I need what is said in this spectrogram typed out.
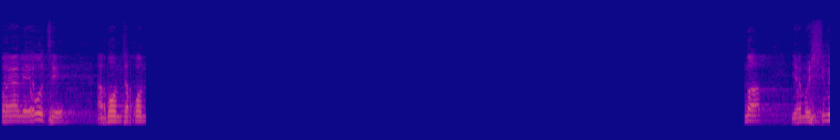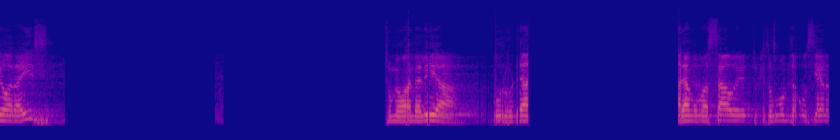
kwa yale yote ambao mtakuwa ya Mheshimiwa Rais. Tumewaandalia burudani. Dangu Masawe, tukizungumza kuhusiana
